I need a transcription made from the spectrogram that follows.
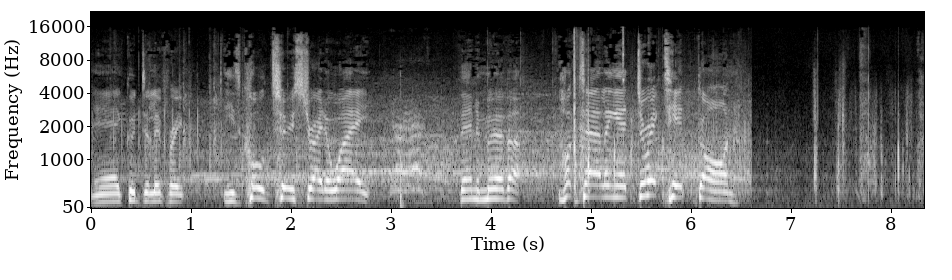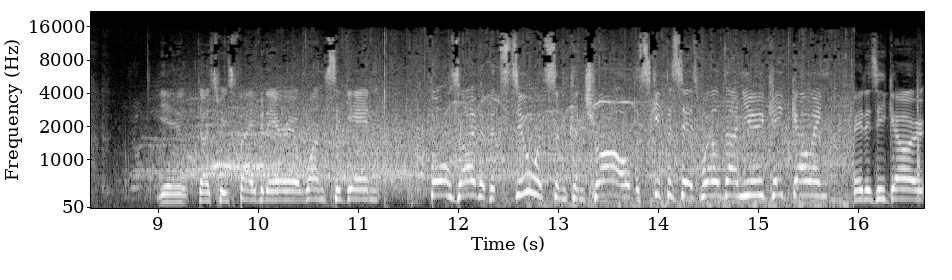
Yeah, good delivery. He's called two straight away. Van der Merwe hot-tailing it, direct hit, gone. Yeah, goes to his favourite area once again. Falls over, but still with some control. The skipper says, well done you, keep going. Where does he go?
